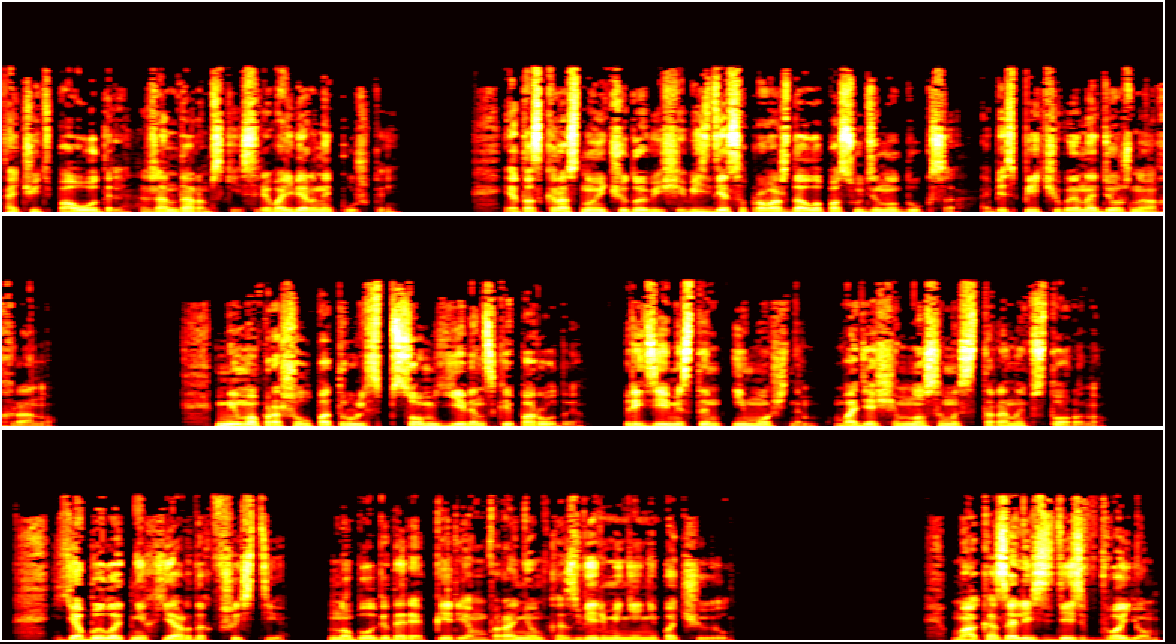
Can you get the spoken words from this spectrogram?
а чуть поодаль — жандармский с револьверной пушкой. Это скоростное чудовище везде сопровождало посудину Дукса, обеспечивая надежную охрану. Мимо прошел патруль с псом евенской породы, приземистым и мощным, водящим носом из стороны в сторону. Я был от них ярдах в шести, но благодаря перьям вороненка зверь меня не почуял. Мы оказались здесь вдвоем.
